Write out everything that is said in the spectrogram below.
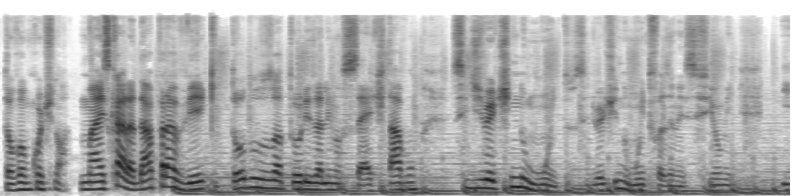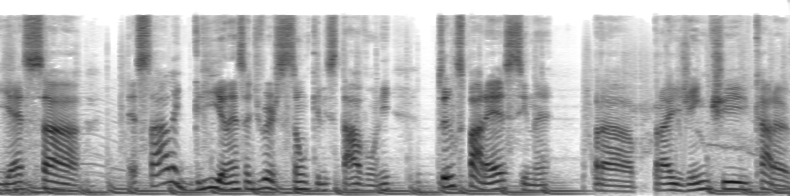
então vamos continuar. Mas, cara, dá pra ver que todos os atores ali no set estavam se divertindo muito, se divertindo muito fazendo esse filme. E essa essa alegria, né, essa diversão que eles estavam ali transparece, né, pra, pra gente, cara,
